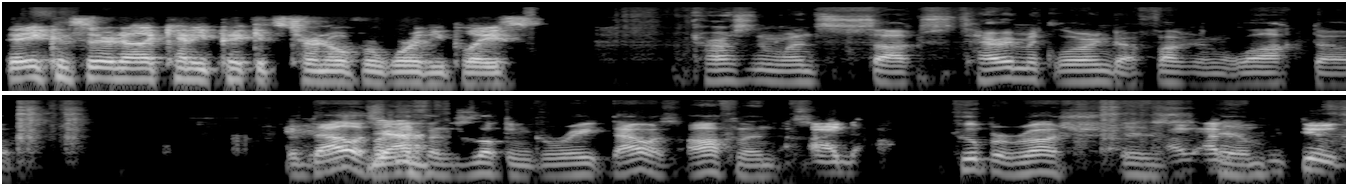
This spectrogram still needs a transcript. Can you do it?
they didn't consider another Kenny Pickett's turnover worthy plays. Carson Wentz sucks. Terry McLaurin got fucking locked up. The Dallas Yeah. defense is looking great. That was offense. I, Cooper Rush is I, I him. dude,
